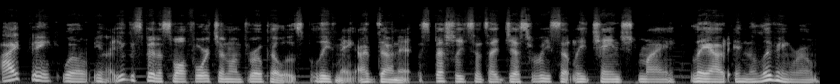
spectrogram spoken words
I think, well, you know, you could spend a small fortune on throw pillows. Believe me, I've done it, especially since I just recently changed my layout in the living room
